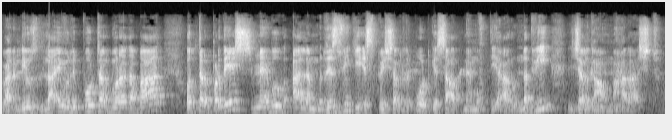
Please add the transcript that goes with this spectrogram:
viral news live reporter Moradabad Uttar Pradesh محبوب عالم رضوی کی اسپیشل رپورٹ کے ساتھ میں مفتی ہارون ندوی جلگاؤں مہاراشٹر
